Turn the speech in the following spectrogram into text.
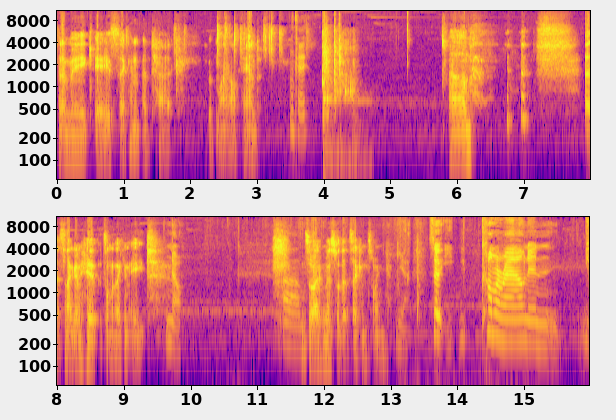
Gonna make a second attack with my offhand. Okay. Um, that's not gonna hit. It's only like an eight. No. Um, So I've missed with that second swing. Yeah. So you come around and you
